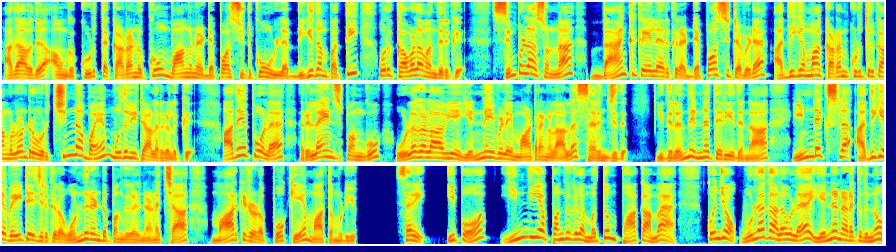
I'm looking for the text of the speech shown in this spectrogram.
அதாவது அவங்க கொடுத்த கடனுக்கும் வாங்கின டெபாசிட்டுக்கும் உள்ள விகிதம் பத்தி ஒரு கவலை வந்திருக்கு. சிம்பிளா சொன்னா பேங்க் கையில இருக்கிற டெபாசிட்டை விட அதிகமா கடன் கொடுத்துருக்காங்களோன்ற ஒரு சின்ன பயம் முதலீட்டாளர்களுக்கு. அதே போல ரிலையன்ஸ் பங்கும் உலகளாவிய எண்ணெய் விலை மாற்றங்களால சரிஞ்சுது. இதுல இருந்து என்ன தெரியுதுன்னா இண்டெக்ஸ்ல அதிக வெயிட்டேஜ் இருக்கிற ஒன்னு ரெண்டு பங்குகள் நினைச்சா மார்க்கெட்டோட போக்கையே மாத்த முடியும். சரி இப்போ இந்திய பங்குகளை மட்டும் பார்க்காம கொஞ்சம் உலக அளவுல என்ன நடக்குதுன்னு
